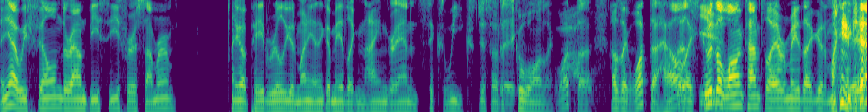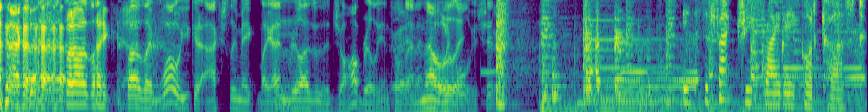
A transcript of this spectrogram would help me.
and yeah, we filmed around BC for a summer. I got paid really good money. I think I made like nine grand in six weeks just out of school. I was like, what the? I was like, what the hell? That's like it was a long time till I ever made that good money again, actually. But I was like, but I was like, whoa, you could actually make like I didn't Mm. realize it was a job really until Right, then. And now totally. Was like, holy shit. It's the Factory Friday podcast.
